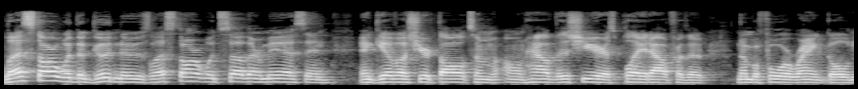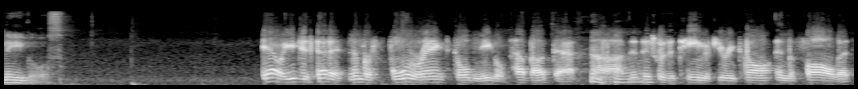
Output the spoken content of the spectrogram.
Let's start with the good news. Let's start with Southern Miss and, and give us your thoughts on, on how this year has played out for the number four ranked Golden Eagles. Yeah, well, you just said it. Number four ranked Golden Eagles. How about that? Uh, this was a team, if you recall, in the fall that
